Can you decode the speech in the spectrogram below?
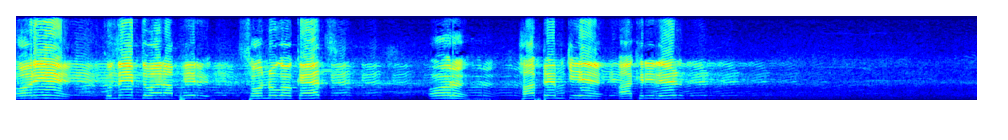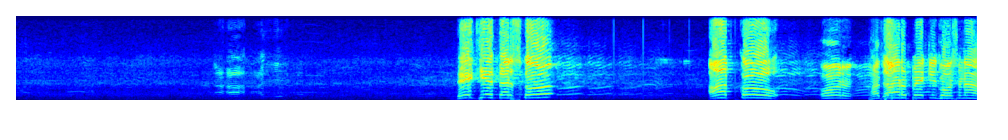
और ये कुलदीप द्वारा फिर सोनू को कैच। और हाफ़ टाइम की आखिरी रेड। देखिए दर्शकों आपको और हज़ार रुपए की घोषणा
